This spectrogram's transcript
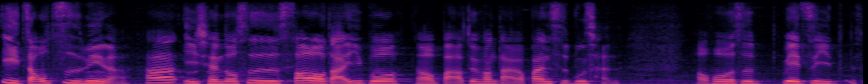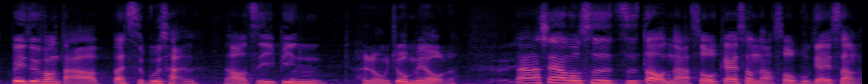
一招致命啊！他以前都是骚扰打一波，然后把对方打个半死不残，然后或者是被自己被对方打半死不残，然后自己兵很容易就没有了。大家现在都是知道哪时候该上，哪时候不该上，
